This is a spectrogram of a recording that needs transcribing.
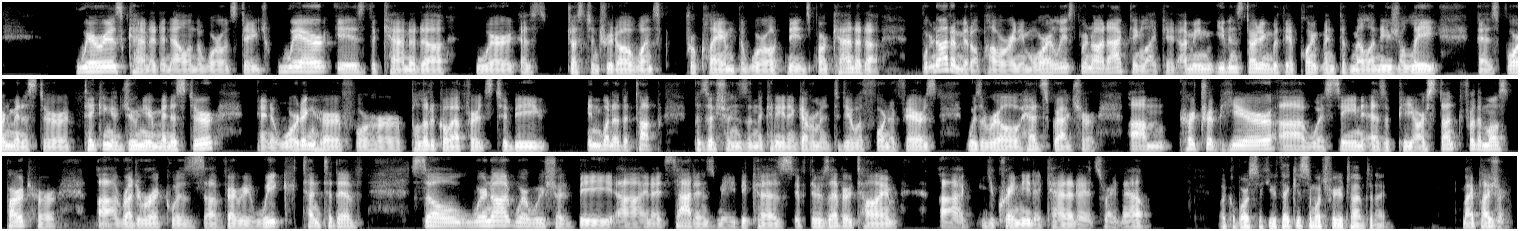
where is Canada now on the world stage? Where is the Canada where, as Justin Trudeau once proclaimed, the world needs more Canada? we're not a middle power anymore. At least we're not acting like it. I mean, even starting with the appointment of Melanie Joly as foreign minister, taking a junior minister and awarding her for her political efforts to be in one of the top positions in the Canadian government to deal with foreign affairs was a real head scratcher. Um, her trip here uh, was seen as a PR stunt for the most part. Her uh, rhetoric was uh, very weak, tentative. So we're not where we should be, uh, and it saddens me because if there's ever time uh, Ukraine needed Canada, it's right now. Michael Bociurkiw, thank you so much for your time tonight. My pleasure.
